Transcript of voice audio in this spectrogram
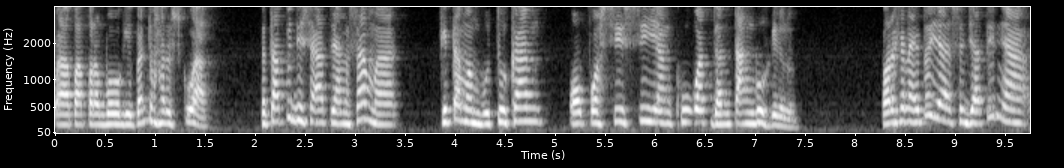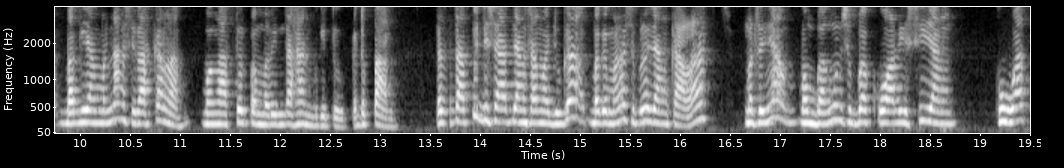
Pak Prabowo Gibran itu harus kuat. Tetapi di saat yang sama kita membutuhkan oposisi yang kuat dan tangguh gitu loh. Oleh karena itu ya sejatinya bagi yang menang silahkanlah mengatur pemerintahan begitu ke depan. Tetapi di saat yang sama juga bagaimana sebenarnya yang kalah mestinya membangun sebuah koalisi yang kuat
